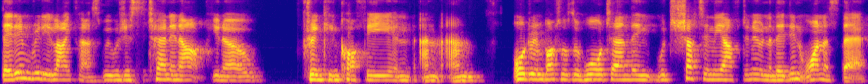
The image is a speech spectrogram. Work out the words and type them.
they didn't really like us. We were just turning up you know drinking coffee and and and ordering bottles of water and they would shut in the afternoon and they didn't want us there.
